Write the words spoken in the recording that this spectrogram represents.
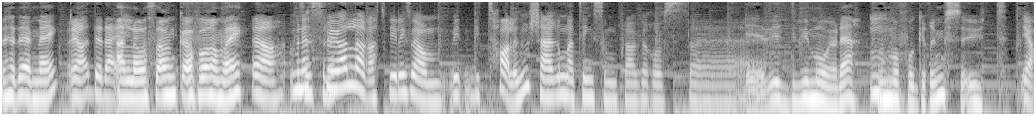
det er meg. Ja, det er deg. Eller også Anker foran meg. Ja, men jeg Syns det? føler at vi liksom Vi, vi tar liksom kjernen av ting som plager oss. Eh, Eh, Vi, vi må jo det. Vi Mm. må få grumset ut. ja.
